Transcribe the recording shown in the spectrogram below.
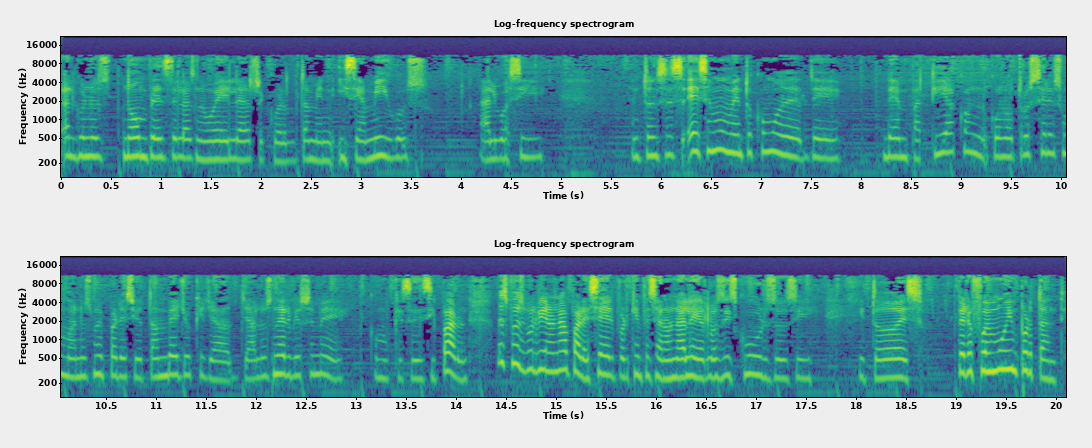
algunos nombres de las novelas, recuerdo también hice amigos, algo así. Entonces ese momento como de, de, de empatía con, con, otros seres humanos me pareció tan bello que ya, ya los nervios se me como que se disiparon. Después volvieron a aparecer porque empezaron a leer los discursos y, y todo eso pero fue muy importante,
